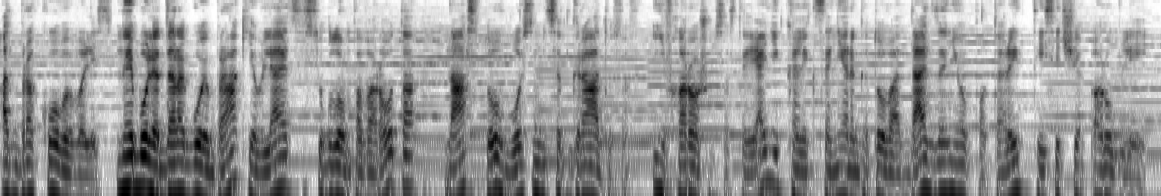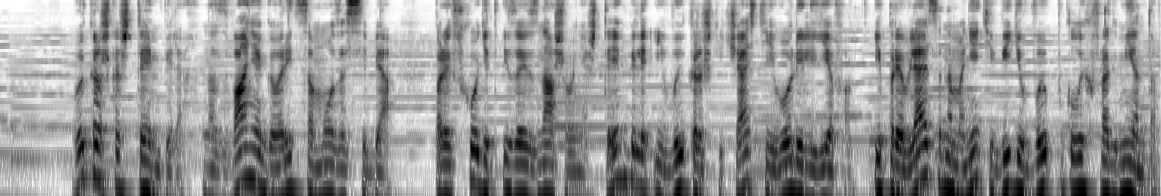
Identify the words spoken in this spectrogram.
отбраковывались. Наиболее дорогой брак является с углом поворота на 180 градусов и в хорошем состоянии коллекционеры готовы отдать за нее полторы тысячи рублей. Выкрашка штемпеля. Название говорит само за себя. Происходит из-за изнашивания штемпеля и выкрашки части его рельефа и проявляется на монете в виде выпуклых фрагментов.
